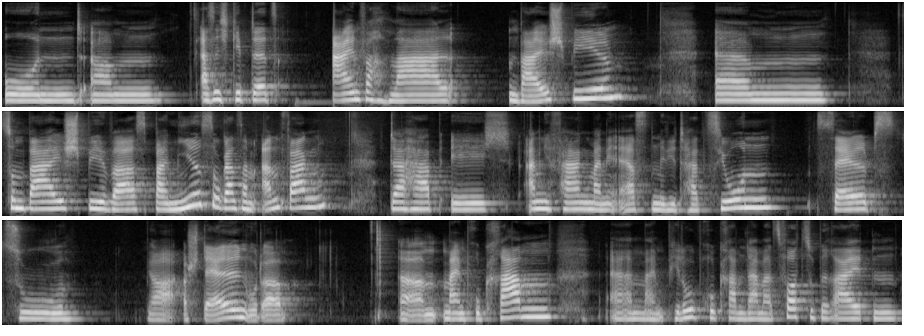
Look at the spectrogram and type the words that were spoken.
Und ähm, also ich gebe jetzt einfach mal ein Beispiel. Ähm, zum Beispiel war es bei mir so ganz am Anfang, da habe ich angefangen, meine ersten Meditationen selbst zu ja, erstellen oder ähm, mein Programm, äh, mein Pilotprogramm damals vorzubereiten.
